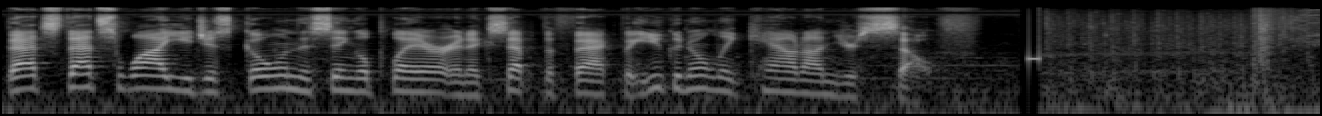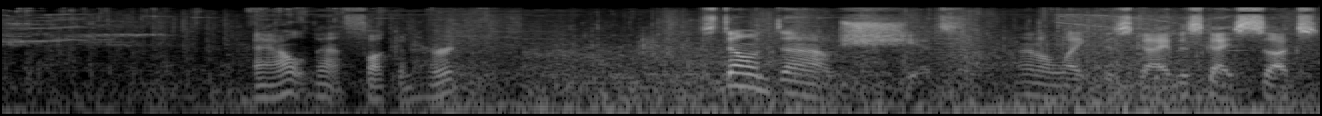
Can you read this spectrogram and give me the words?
that's that's why you just go in the single player and accept the fact that you can only count on yourself. Ow, that fucking hurt. Stone. Oh, shit. I don't like this guy. This guy sucks.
